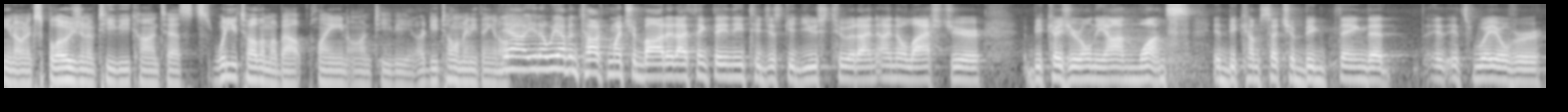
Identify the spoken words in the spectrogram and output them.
you know, an explosion of TV contests. What do you tell them about playing on TV? Or do you tell them anything at all? Yeah, you know, we haven't talked much about it. I think they need to just get used to it. I, I know last year, because you're only on once, it becomes such a big thing that it, it's way over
